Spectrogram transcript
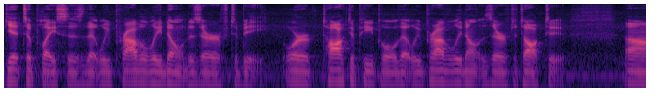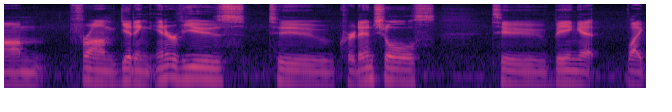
get to places that we probably don't deserve to be or talk to people that we probably don't deserve to talk to. Um, from getting interviews to credentials to being at like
